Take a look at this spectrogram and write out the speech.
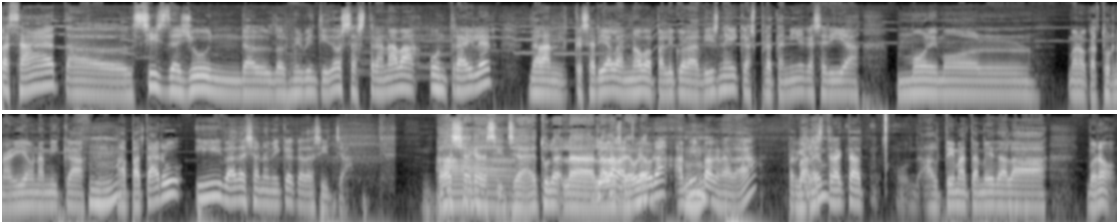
Passat, el 6 de juny del 2022, s'estrenava un tràiler de la, que seria la nova pel·lícula de Disney, que es pretenia que seria molt i molt... Bueno, que tornaria una mica Mhm. a petar-ho i va deixar una mica que desitjar. Va deixar que Ah. desitjar, eh? Tu la, la, jo la vas vaig veure? veure, a mi em va Mhm. agradar, perquè vale. es tracta el tema també de la... Bueno,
